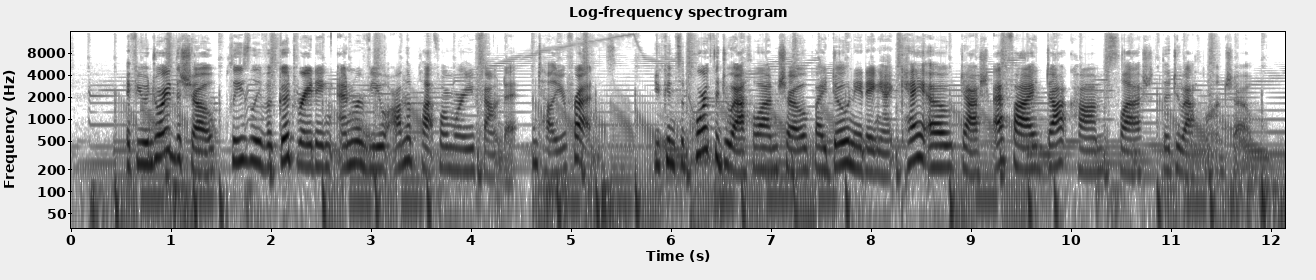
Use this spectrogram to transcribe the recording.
If you enjoyed the show, please leave a good rating and review on the platform where you found it and tell your friends. You can support the Duathlon Show by donating at ko-fi.com slash the Duathlon Show.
